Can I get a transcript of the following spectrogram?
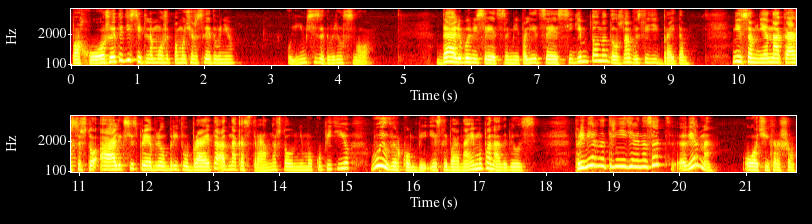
Похоже, это действительно может помочь расследованию». Уимси заговорил снова. «Да, любыми средствами полиция Сигемтона должна выследить Брайта. Несомненно, окажется, что Алексис приобрел бритву Брайта, однако странно, что он не мог купить ее в Уилверкомби, если бы она ему понадобилась. Примерно три недели назад, верно?» Очень хорошо.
